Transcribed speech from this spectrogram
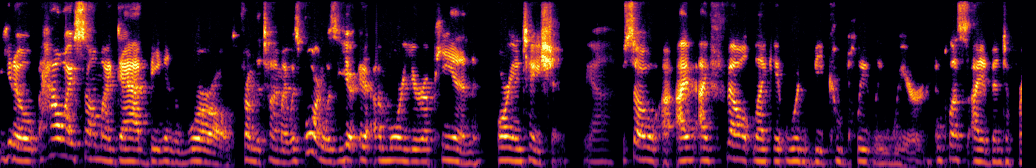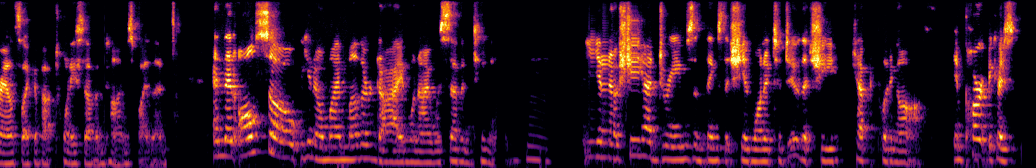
you know how i saw my dad being in the world from the time i was born was a more european orientation yeah. So i i felt like it wouldn't be completely weird. And plus i had been to france like about 27 times by then. And then also you know my mother died when i was 17 hmm. you know she had dreams and things that she had wanted to do that she kept putting off in part because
